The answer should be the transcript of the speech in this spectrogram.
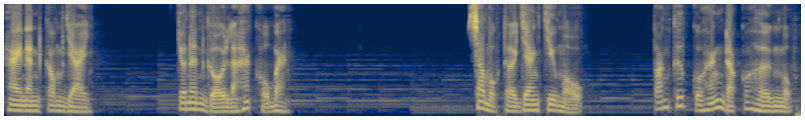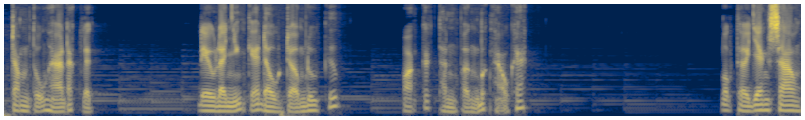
Hai nanh cong dài, Cho nên gọi là hắc hổ bang. Sau một thời gian chiêu mộ, Toán cướp của hắn đã có hơn 100 thủ hạ đắc lực. Đều là những kẻ đầu trộm đuôi cướp Hoặc các thành phần bất hảo khác. Một thời gian sau,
